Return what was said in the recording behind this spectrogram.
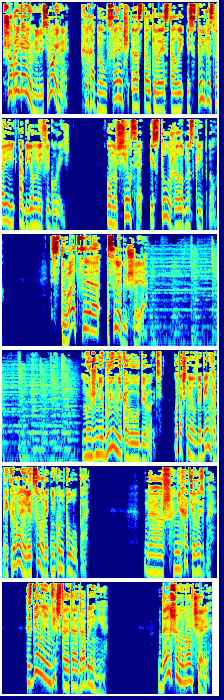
«Шо пригорюнились, войны?» — хохотнул Сарыч, расталкивая столы и стулья своей объемной фигурой. Он уселся, и стул жалобно скрипнул. «Ситуация следующая!» «Мы же не будем никого убивать», — уточнил Дыбенко, прикрывая лицо воротником тулупа. «Да уж, не хотелось бы. Сделаем вид, что это ограбление». Дальше мы молчали.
